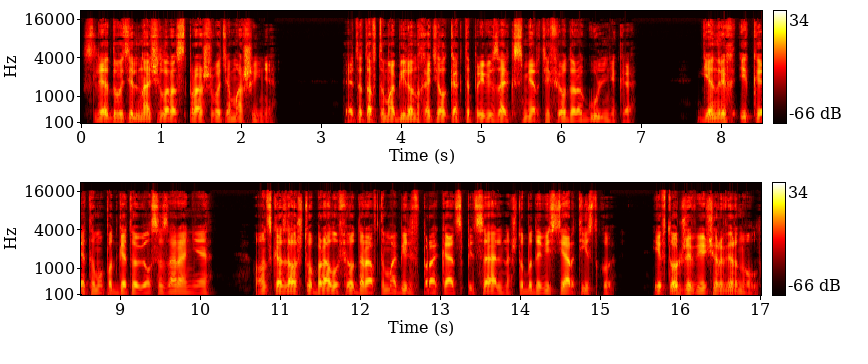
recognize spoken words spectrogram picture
следователь начал расспрашивать о машине. Этот автомобиль он хотел как-то привязать к смерти Федора Гульника. Генрих и к этому подготовился заранее. Он сказал, что брал у Федора автомобиль в прокат специально, чтобы довести артистку, и в тот же вечер вернул.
